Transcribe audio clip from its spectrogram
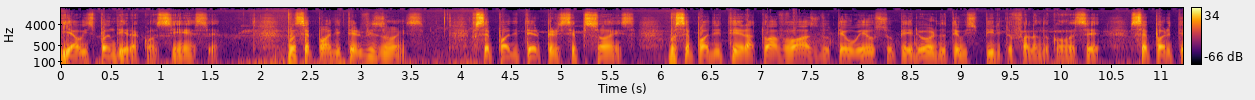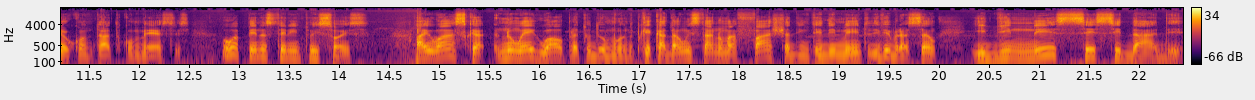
E ao expandir a consciência, você pode ter visões, você pode ter percepções, você pode ter a tua voz do teu eu superior, do teu espírito falando com você, você pode ter o contato com mestres ou apenas ter intuições. A ayahuasca não é igual para todo mundo, porque cada um está numa faixa de entendimento, de vibração e de necessidade.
